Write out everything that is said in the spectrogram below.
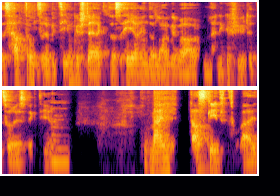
es hat unsere Beziehung gestärkt, dass er in der Lage war, meine Gefühle zu respektieren. Mhm. Mein das geht zu weit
